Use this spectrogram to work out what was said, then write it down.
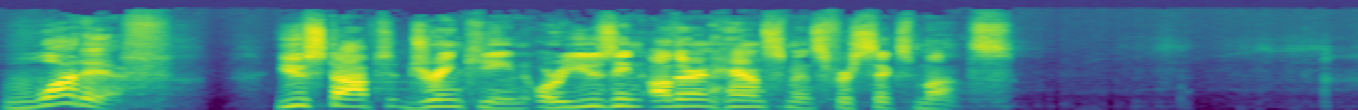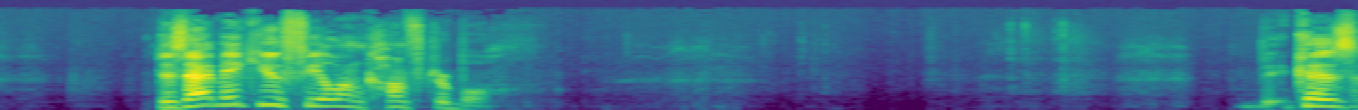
What if you stopped drinking or using other enhancements for six months? Does that make you feel uncomfortable? Because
